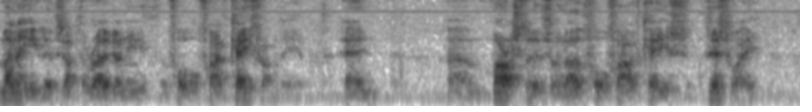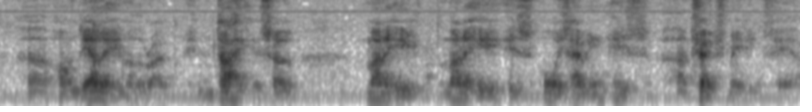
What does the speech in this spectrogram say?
Manahi lives up the road only four or five k's from there, and um, Morris lives another four or five k's this way uh, on the other end of the road in Tahike. So Manahi, Manahi is always having his uh, church meetings there,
